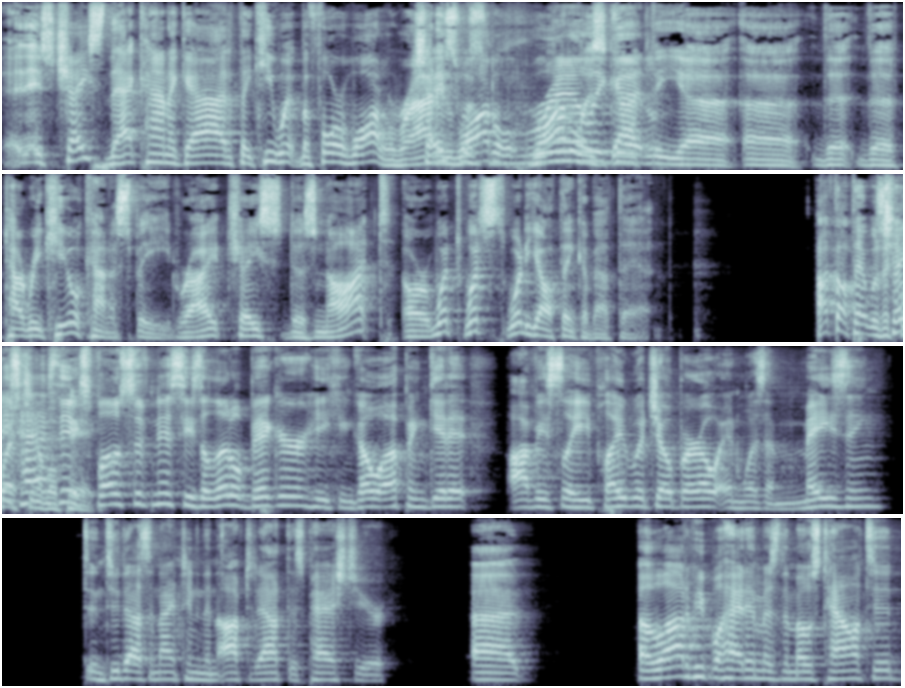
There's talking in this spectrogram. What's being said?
is Chase that kind of guy? I think he went before Waddle, right? Chase and Waddle, really Waddle has got the uh, uh, the the Tyreek Hill kind of speed, right? Chase does not. Or what? What's what do y'all think about that? I thought that was a Chase has the pick. explosiveness. He's a little bigger. He can go up and get it. Obviously, he played with Joe Burrow and was amazing in 2019, and then opted out this past year. Uh, a lot of people had him as the most talented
